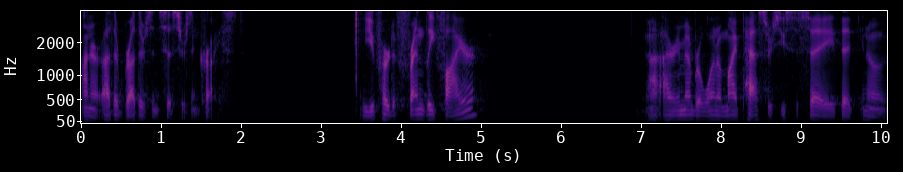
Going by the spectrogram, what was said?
on our other brothers and sisters in Christ. You've heard of friendly fire. I remember one of my pastors used to say that, you know,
